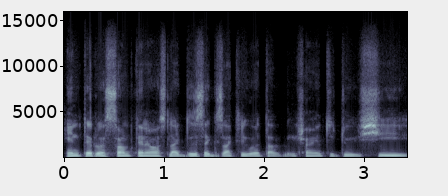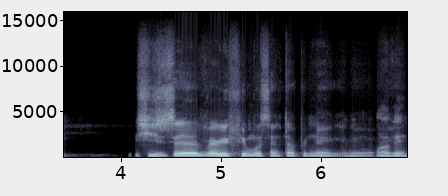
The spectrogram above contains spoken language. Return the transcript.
hinted or something. I was like, "This is exactly what I've been trying to do." She, she's a very famous entrepreneur, you know. Okay.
